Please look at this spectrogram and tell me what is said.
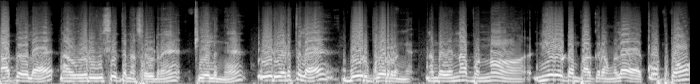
பார்த்ததுல நான் ஒரு விஷயத்த நான் சொல்றேன். கேளுங்க. ஒரு இடத்துல போர் போடுறோங்க. நம்ம என்ன பண்ணோம்? நீரோட்டம் பாக்குறவங்கள கூப்பிட்டோம்.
